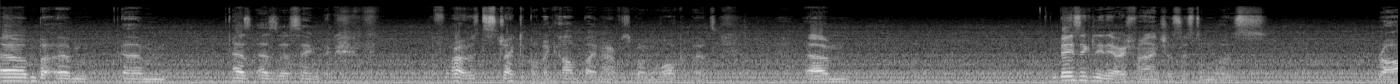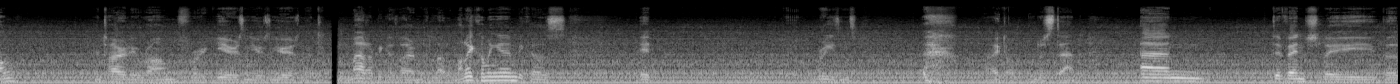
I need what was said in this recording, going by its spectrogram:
Um, but um, um, as as I was saying before, I was distracted by my combine harvester going walkabouts. Um, basically, the Irish financial system was wrong, entirely wrong for years and years and years, and it didn't matter because Ireland had a lot of money coming in because it reasons I don't understand, and eventually the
